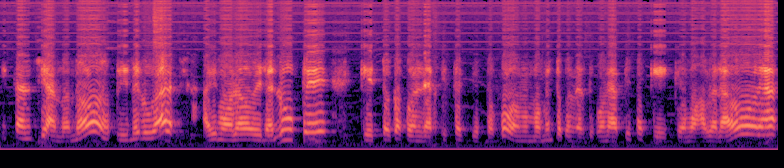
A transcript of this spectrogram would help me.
distanciando, ¿no? En primer lugar, habíamos hablado de La Lupe, que toca con el artista que tocó en un momento con el, con el artista que, que, vamos a hablar ahora,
